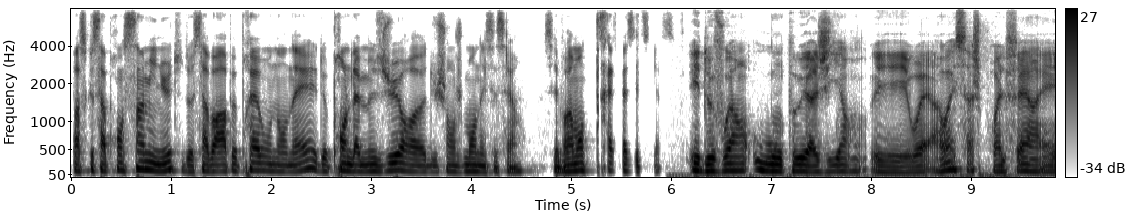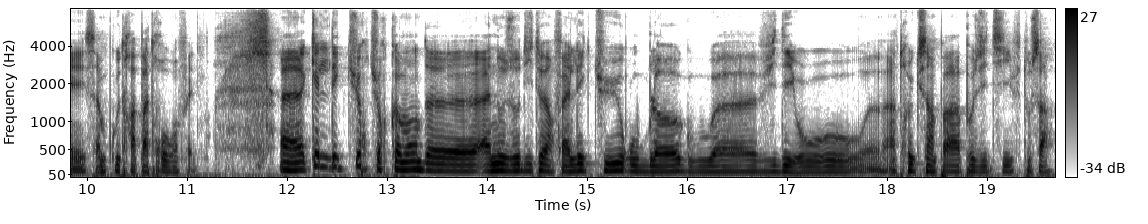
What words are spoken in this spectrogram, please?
parce que ça prend cinq minutes de savoir à peu près où on en est et de prendre la mesure euh, du changement nécessaire. C'est vraiment très très efficace. Et de voir où on peut agir. Et ouais, ah ouais, ça je pourrais le faire et ça me coûtera pas trop en fait. Euh, quelle lecture tu recommandes euh, à nos auditeurs? Enfin, lecture ou blog ou euh, vidéo, un truc sympa, positif, tout ça?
